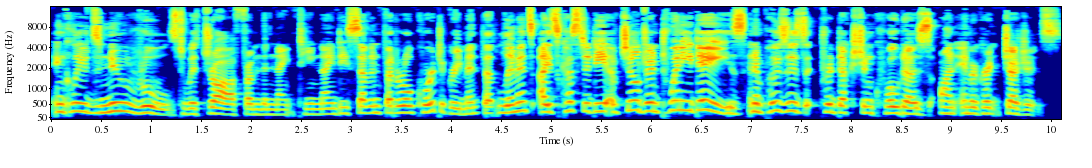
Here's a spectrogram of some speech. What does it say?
includes new rules to withdraw from the 1997 federal court agreement that limits ICE custody of children 20 days and imposes production quotas on immigrant judges.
